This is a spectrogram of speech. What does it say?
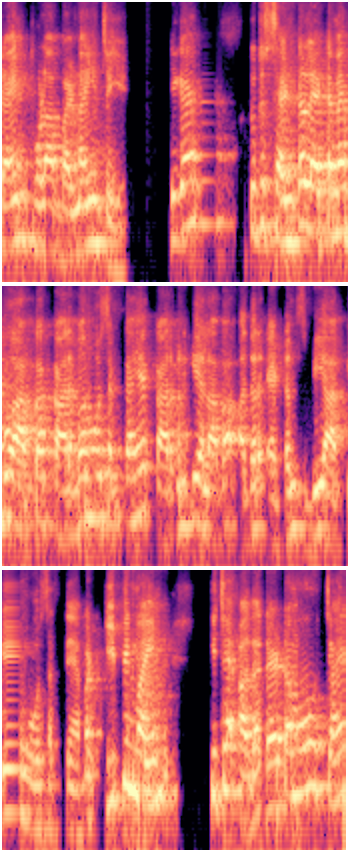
टाइम थोड़ा बढ़ना ही चाहिए, ठीक है? तो जो सेंट्रल एटम है, वो आपका कार्बन हो सकता है कार्बन के अलावा अदर एटम्स भी आपके हो सकते हैं। बट कीप इन माइंड कि चाहे अदर एटम हो, चाहे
